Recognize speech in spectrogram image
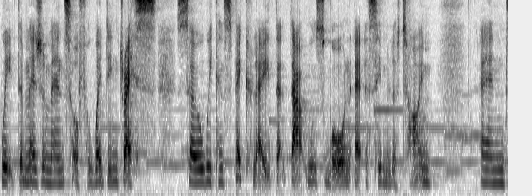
with the measurements of a wedding dress, so we can speculate that that was worn at a similar time. And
